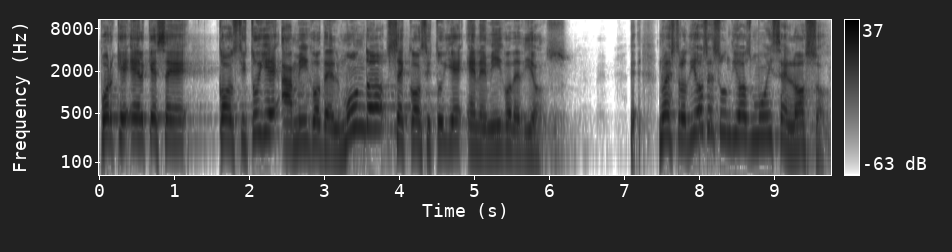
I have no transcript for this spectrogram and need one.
Porque el que se constituye amigo del mundo se constituye enemigo de Dios. Nuestro Dios es un Dios muy celoso.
